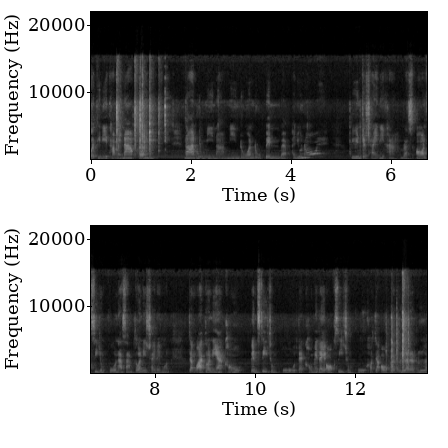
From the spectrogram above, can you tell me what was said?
วยๆทีนี้ทำให้หน้าผ่องหน้าดูมีน้ำมีนวลดูเป็นแบบอายุน้อยพี่วินจะใช้นี่ค่ะ brush on สีชมพูนะสามตัวนี้ใช้ได้หมด จังหวะตัวนี้เขาเป็นสีชมพู แต่เขาไม่ได้ออกสีชมพูเขาจะออกระเรื่อระเรื่อ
